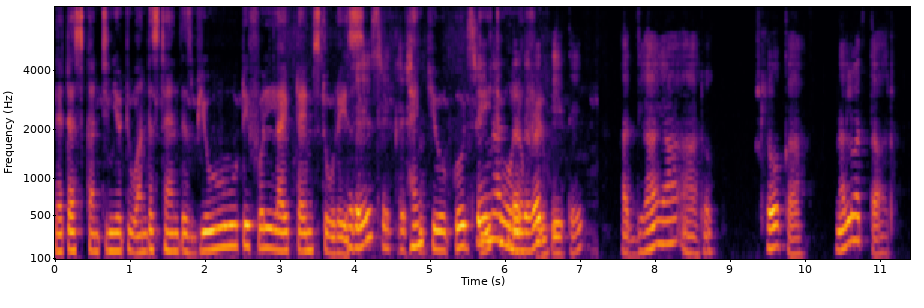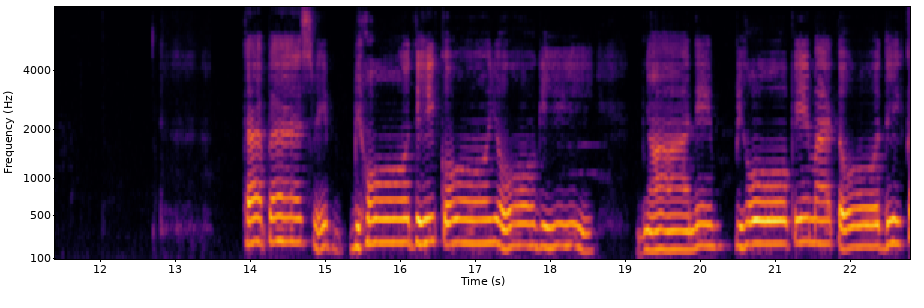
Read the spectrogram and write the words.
Let us continue to understand these beautiful lifetime stories. ಹರೇ ಶ್ರೀಕೃಷ್ಣ Thank you. Good day ಶ್ರೀಮದ್ to all of you. ಭಗವದ್ಗೀತೆ ಅಧ್ಯಾಯ ಆರು ಶ್ಲೋಕ ನಲವತ್ತಾರು ತಪಸ್ವಿಭ್ಯೋಧಿಕೋ ಯೋಗಿ ಜ್ಞಾನಿಭ್ಯೋಪಿ ಮತೋಧಿಕ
